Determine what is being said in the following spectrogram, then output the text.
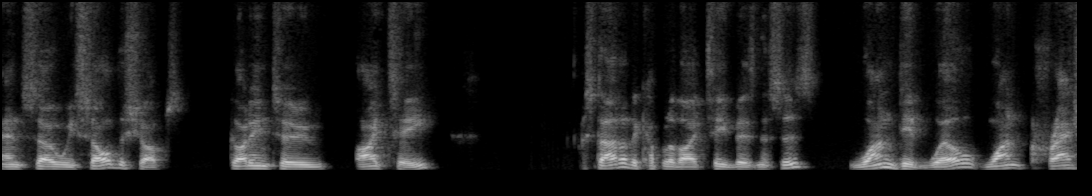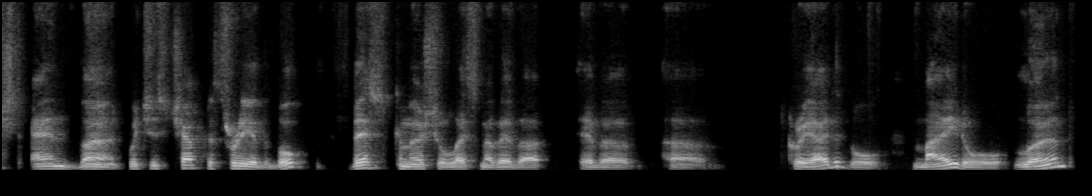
And so we sold the shops, got into IT, started a couple of IT businesses. One did well, one crashed and burned, which is chapter three of the book. Best commercial lesson I've ever ever uh, created or made or learned.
